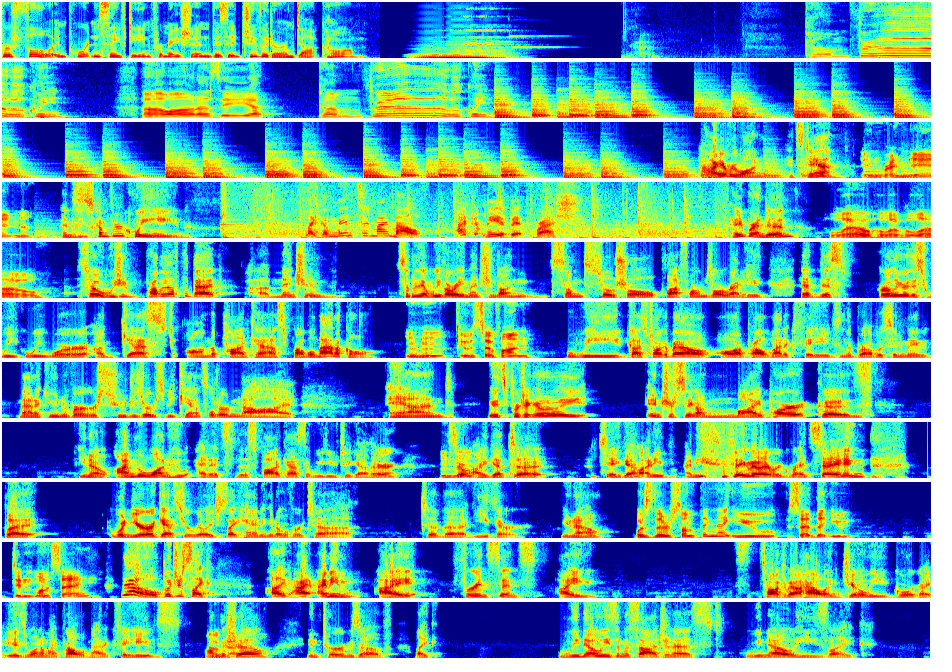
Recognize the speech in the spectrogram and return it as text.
For full important safety information, visit juvederm.com. Come through, Queen. I wanna see ya. Come through, Queen. Hi, everyone. It's Dan, And Brendan. and this is Come Through Queen. Like a mint in my mouth. I can be a bit fresh. Hey, Brendan. Hello, hello, hello. So, we should probably off the bat uh, mention something that we've already mentioned on some social platforms already that this earlier this week we were a guest on the podcast Problematical. hmm It was so fun. We got to talk about all our problematic faves in the Bravo cinematic universe, who deserves to be canceled or not. And it's particularly interesting on my part because, you know, I'm the one who edits this podcast that we do together. So Mhm. I get to take out any anything that I regret saying. But when you're a guest, you're really just like handing it over to to the ether, you know? was there something that you said that you didn't want to say? No, but just like like I I mean I for instance I talked about how like Joey Gorga is one of my problematic faves on the show in terms of like we know he's a misogynist. We know he's like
